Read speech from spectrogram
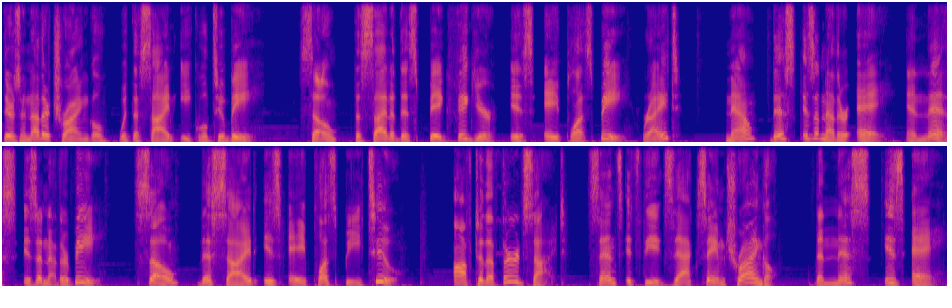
there's another triangle with the side equal to B. So, the side of this big figure is A plus B, right? Now, this is another A, and this is another B. So, this side is A plus B too. Off to the third side, since it's the exact same triangle, then this is A.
